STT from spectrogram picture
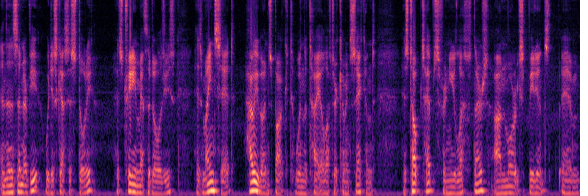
In this interview, we discuss his story, his training methodologies, his mindset, how he bounced back to win the title after coming second, his top tips for new listeners and more experienced um,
